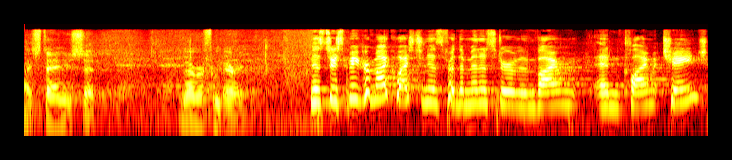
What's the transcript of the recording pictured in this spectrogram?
I stand, you sit. Member from Barrie. Mr. Speaker, my question is for the Minister of Environment and Climate Change.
